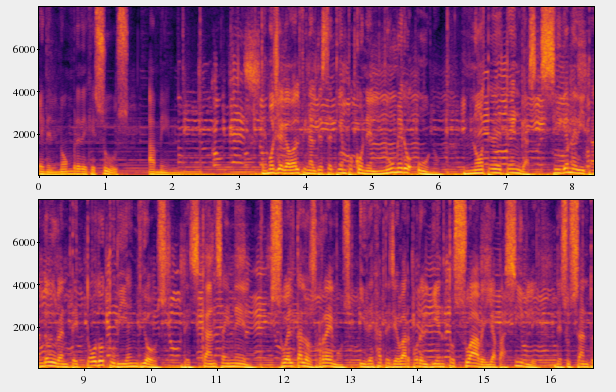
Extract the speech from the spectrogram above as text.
en el nombre de Jesús. Amén. Hemos llegado al final de este tiempo con el número uno. No te detengas, sigue meditando durante todo tu día en Dios, descansa en Él, suelta los remos y déjate llevar por el viento suave y apacible de su Santo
